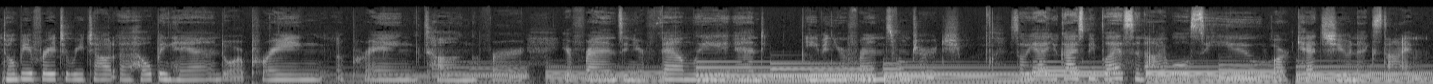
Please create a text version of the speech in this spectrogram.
don't be afraid to reach out a helping hand or a praying a praying tongue for your friends and your family and even your friends from church. So yeah, you guys be blessed and I will see you or catch you next time.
